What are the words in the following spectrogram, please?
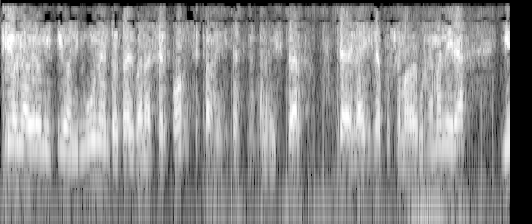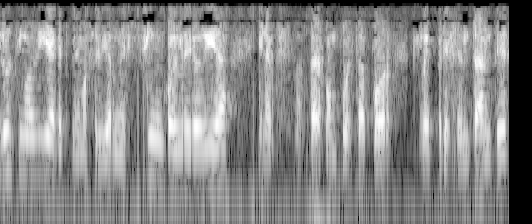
Creo no haber omitido ninguna, en total van a ser 11 panelistas que nos van a visitar ya de la isla, por llamar de alguna manera, y el último día, que tenemos el viernes 5 al mediodía, es la que va a estar compuesta por representantes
